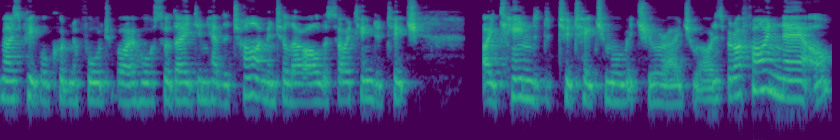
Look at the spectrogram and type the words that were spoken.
most people couldn't afford to buy a horse or they didn't have the time until they were older. So I tend to teach. I tend to teach more mature age riders, but I find now,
